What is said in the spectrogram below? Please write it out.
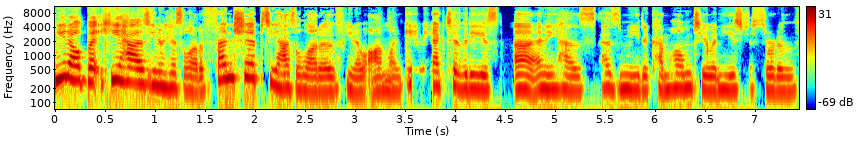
you know but he has you know he has a lot of friendships he has a lot of you know online gaming activities uh, and he has has me to come home to and he's just sort of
